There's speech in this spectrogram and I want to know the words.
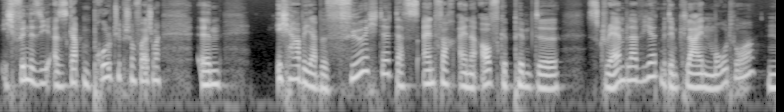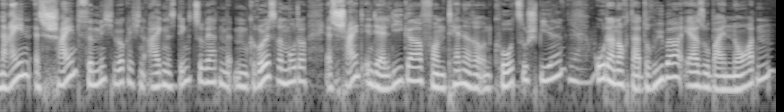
Ich finde sie, also es gab einen Prototyp schon vorher schon mal. Ähm, Ich habe ja befürchtet, dass es einfach eine aufgepimpte Scrambler wird mit dem kleinen Motor. Nein, es scheint für mich wirklich ein eigenes Ding zu werden mit einem größeren Motor. Es scheint in der Liga von Tenere und Co. zu spielen Ja. oder noch da drüber, eher so bei Norden,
